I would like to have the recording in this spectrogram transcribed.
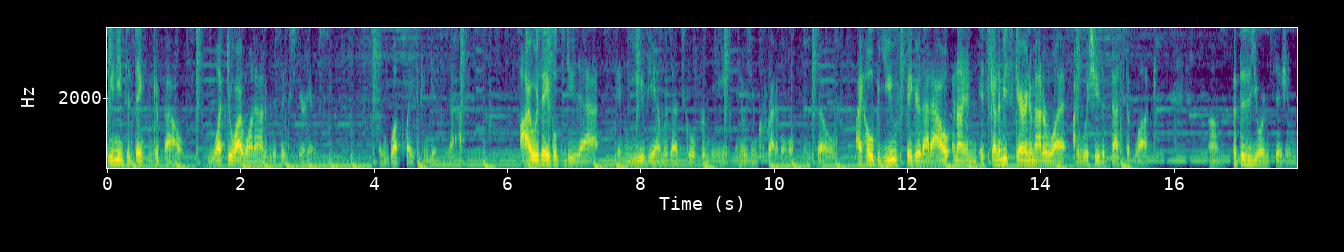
you need to think about what do I want out of this experience and what place can give me that. I was able to do that and UVM was at school for me and it was incredible. And so I hope you figure that out and I, it's gonna be scary no matter what. I wish you the best of luck. Um, but this is your decision.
